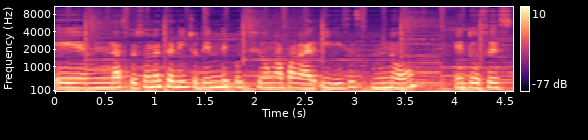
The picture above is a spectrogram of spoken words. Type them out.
las personas de este nicho tienen disposición a pagar y dices no, entonces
